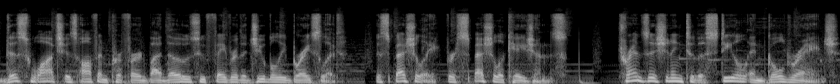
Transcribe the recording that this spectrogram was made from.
This watch is often preferred by those who favor the Jubilee bracelet, especially for special occasions. Transitioning to the steel and gold range,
